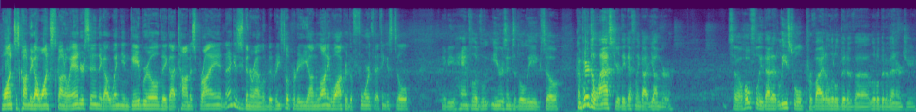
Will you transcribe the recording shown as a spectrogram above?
Juan Toscano, they got Juan Toscano Anderson, they got Wenyen Gabriel, they got Thomas Bryant. And I guess he's been around a little bit, but he's still pretty young. Lonnie Walker, the fourth, I think is still maybe a handful of years into the league. So compared to last year, they definitely got younger. So hopefully that at least will provide a little bit of a uh, little bit of energy.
